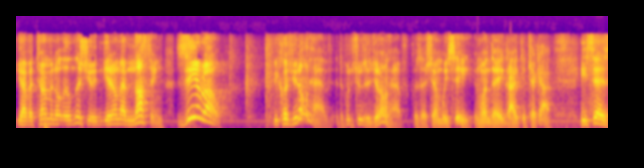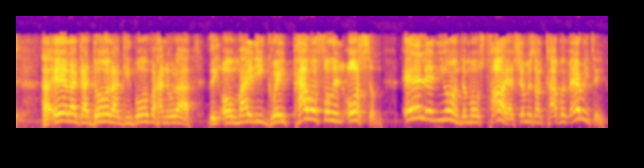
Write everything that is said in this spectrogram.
You have a terminal illness. You, you don't have nothing. Zero. Because you don't have. The shoes that you don't have. Because Hashem we see. And one day, a guy could check out. He says, Ha'ela Gadol, Hanura, the Almighty, great, powerful, and awesome. El Elyon, the Most High. Hashem is on top of everything.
